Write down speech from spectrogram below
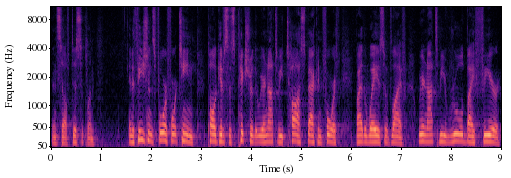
and self discipline. In Ephesians 4:14, Paul gives this picture that we are not to be tossed back and forth by the waves of life. We are not to be ruled by fear,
